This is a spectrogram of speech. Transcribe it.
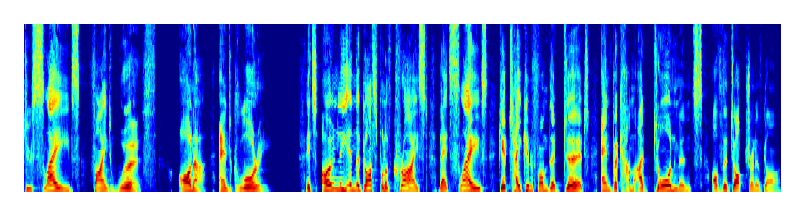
do slaves find worth, honor, and glory. It's only in the gospel of Christ that slaves get taken from the dirt and become adornments of the doctrine of God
